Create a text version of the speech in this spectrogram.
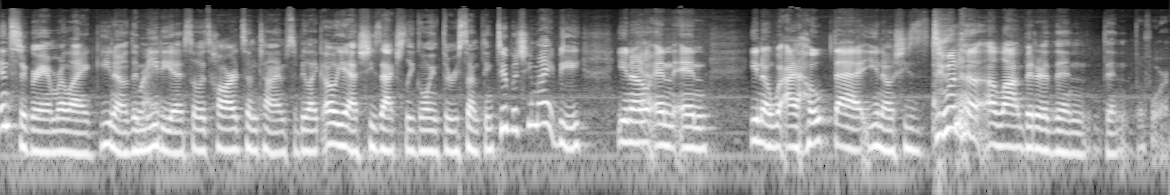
Instagram or like you know the Right. media. So it's hard sometimes to be like, oh yeah, she's actually going through something too, but she might be, you know. Yeah. And and you know, I hope that you know she's doing a, a lot better than than before.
